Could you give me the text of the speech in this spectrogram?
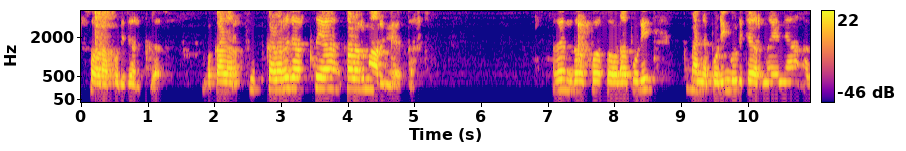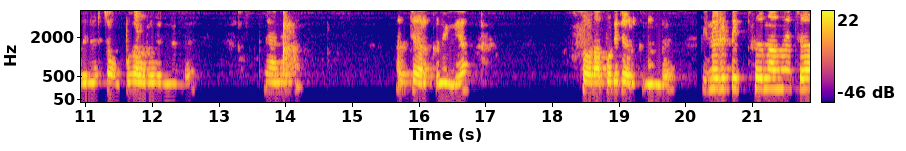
സോഡാപ്പൊടി ചേർക്കുക. അപ്പൊ കളർ ഫുഡ് കളർ ചേർത്തിയ കളർ മാറില്ല കേട്ടോ. അതെന്തോ ഇപ്പോൾ സോഡാപ്പൊടി മഞ്ഞപ്പൊടിയും കൂടി ചേർന്ന് കഴിഞ്ഞാൽ അതിനൊരു ചുവപ്പ് കളർ വരുന്നുണ്ട്. ഞാൻ അത് ചേർക്കണില്ല. സോഡാപ്പൊടി ചേർക്കുന്നുണ്ട്. പിന്നെ ഒരു ടിപ്സ് എന്താന്ന് വെച്ചാൽ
